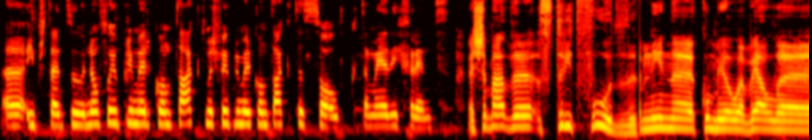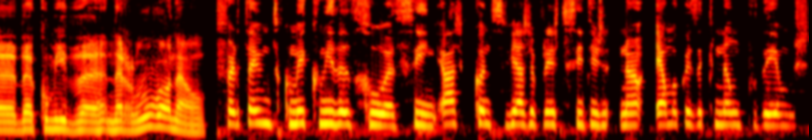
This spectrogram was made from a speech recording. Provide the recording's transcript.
Uh, e portanto não foi o primeiro contacto, mas foi o primeiro contacto a solo, que também é diferente. A chamada street food. A menina comeu a bela da comida na rua ou não? Fartei-me de comer comida de rua, sim. Eu acho que quando se viaja para estes sítios não, é uma coisa que não podemos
